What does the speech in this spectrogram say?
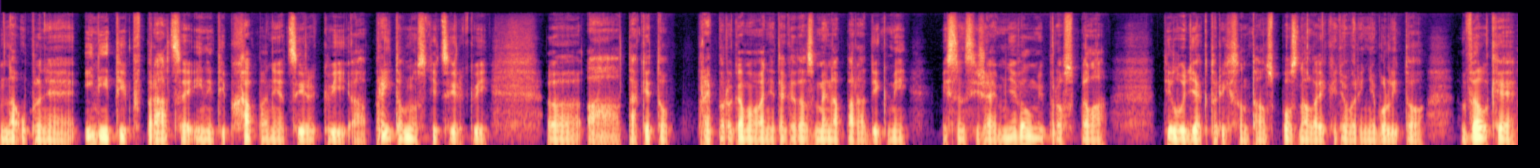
na úplne iný typ práce, iný typ chápania církvy a prítomnosti církvy e, a takéto preprogramovanie, taká tá zmena paradigmy, myslím si, že aj mne veľmi prospela. Tí ľudia, ktorých som tam spoznal, aj keď hovorí, neboli to veľké,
